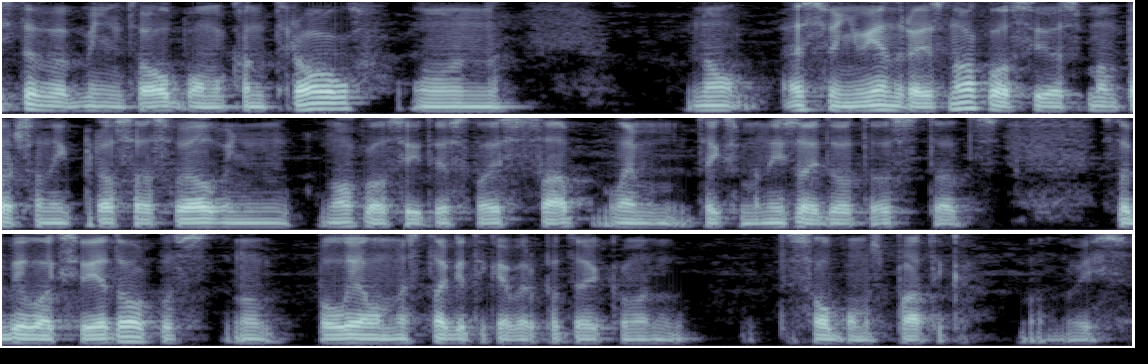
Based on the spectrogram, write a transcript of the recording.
izdeva viņu to albumu Control. Un, nu, es viņu vienreiz noklausījos. Man personīgi prasās vēl viņu noklausīties, lai, sap, lai teiksim, man izveidotos tāds stabilāks viedoklis. Nu, pa lielam es tagad tikai varu pateikt, ka man tas albums patika. Man viss.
